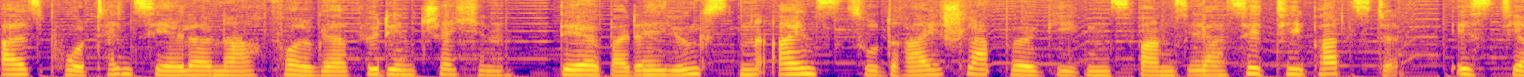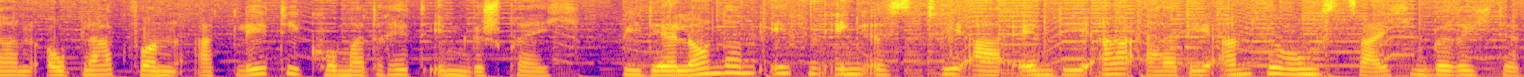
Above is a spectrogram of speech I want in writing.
Als potenzieller Nachfolger für den Tschechen, der bei der jüngsten 1:3 Schlappe gegen Swansea City patzte, ist Jan Oblak von Atletico Madrid im Gespräch, wie der London Evening Standard Anführungszeichen berichtet.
